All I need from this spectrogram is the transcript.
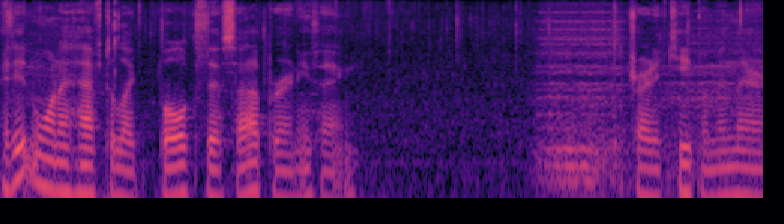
I didn't want to have to like bulk this up or anything to try to keep him in there.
